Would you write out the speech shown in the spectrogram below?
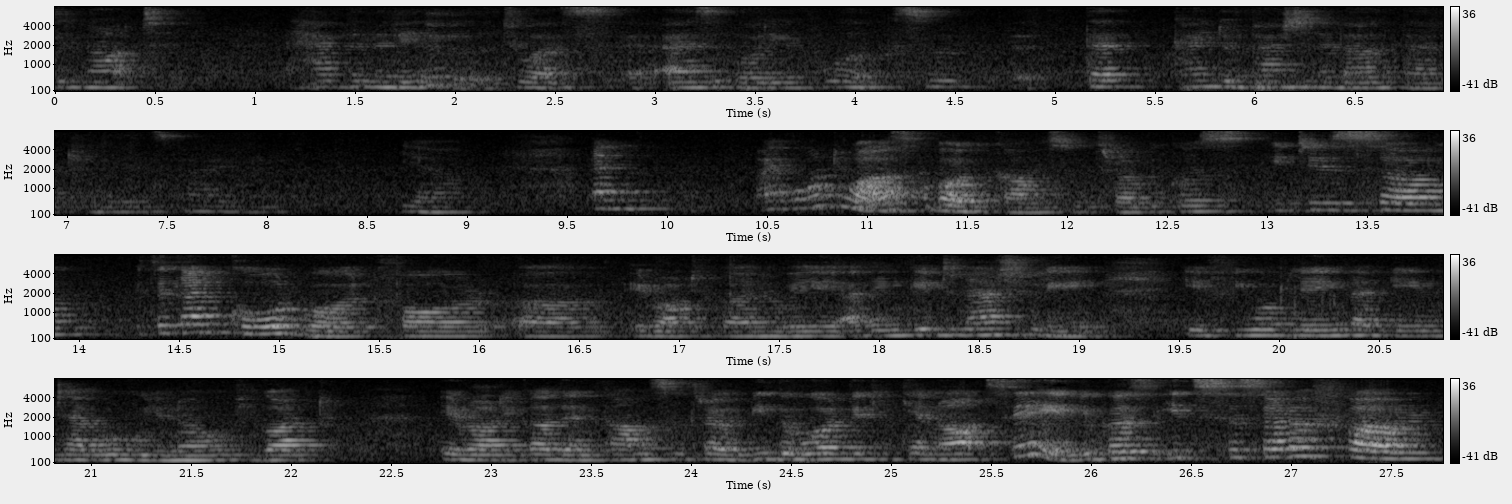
did not have them available to us uh, as a body of work. So uh, that kind of passion about that really inspired me. Yeah. And I want to ask about the Kama Sutra because it is um, it's a kind of code word for uh, erotica in a way. I think internationally, if you were playing that game taboo, you know, if you got erotica, then Kama Sutra would be the word that you cannot say because it's a sort of um,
